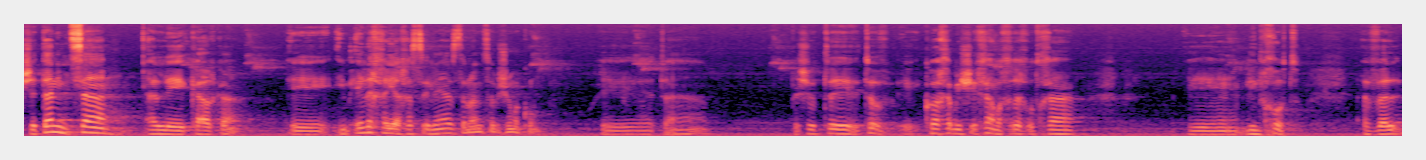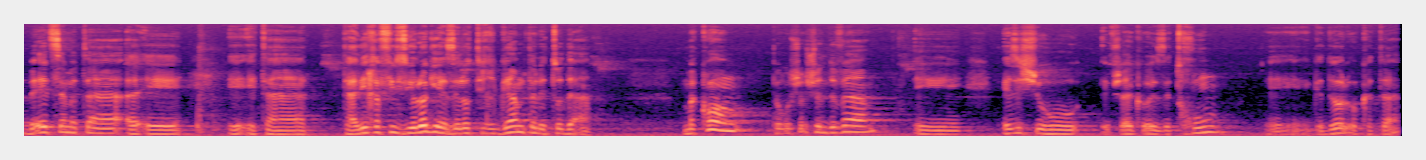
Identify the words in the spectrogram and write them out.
כשאתה נמצא על קרקע, אם אין לך יחס אליה, אז אתה לא נמצא בשום מקום. אתה פשוט, טוב, כוח המשיכה מכריח אותך לנחות. אבל בעצם אתה, אה, אה, את התהליך הפיזיולוגי הזה לא תרגמת לתודעה. מקום, פירושו של דבר, אה, איזשהו, אפשר לקרוא לזה תחום גדול או קטן,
